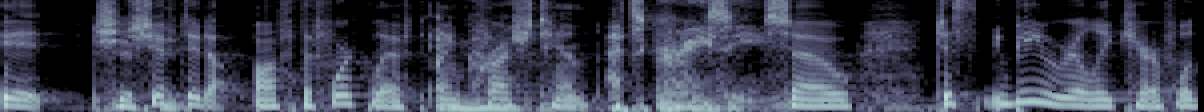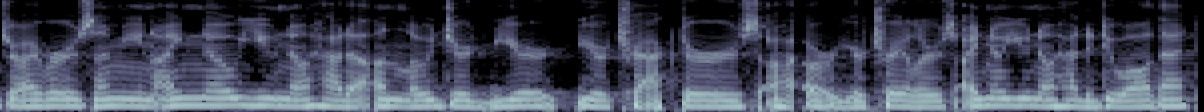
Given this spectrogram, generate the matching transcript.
it Shifted. shifted, off the forklift and crushed him. That's crazy. So just be really careful, drivers. I mean, I know you know how to unload your your your tractors uh, or your trailers. I know you know how to do all that.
